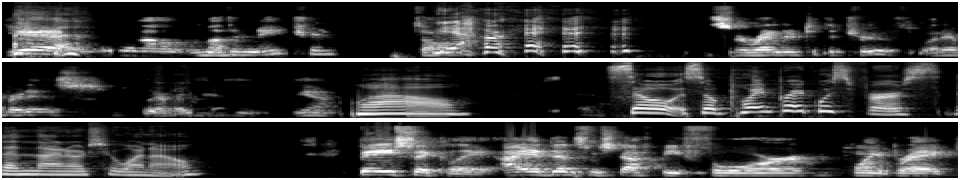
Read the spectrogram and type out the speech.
Yeah. well, Mother Nature. It's all Yeah, right. surrender to the truth, whatever it is. Whatever. it is. Yeah. wow. So, so Point Break was first, then 90210. basically i had done some stuff before point break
